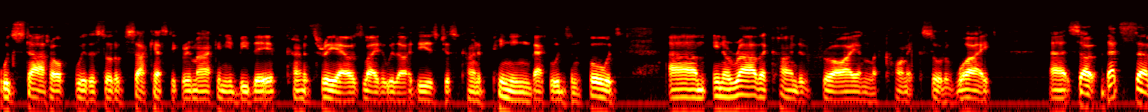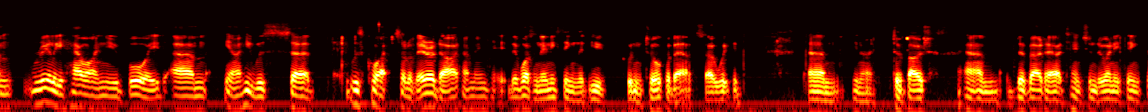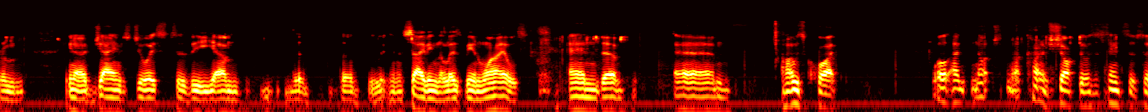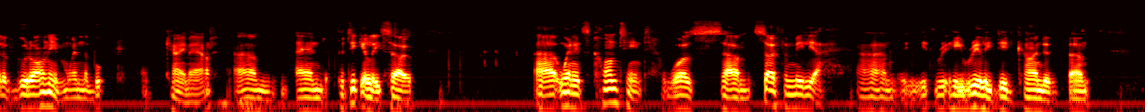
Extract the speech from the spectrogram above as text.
would start off with a sort of sarcastic remark, and you'd be there kind of three hours later with ideas just kind of pinging backwards and forwards um, in a rather kind of dry and laconic sort of way. Uh, so that's um, really how I knew Boyd. Um, you know, he was uh, he was quite sort of erudite. I mean, there wasn't anything that you couldn't talk about, so we could, um, you know, devote um, devote our attention to anything from, you know, James Joyce to the um, the, the you know, saving the lesbian whales, and um, um, I was quite. Well, I'm not not kind of shocked. There was a sense of sort of good on him when the book came out, um, and particularly so uh, when its content was um, so familiar. Um, it, he really did kind of um,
